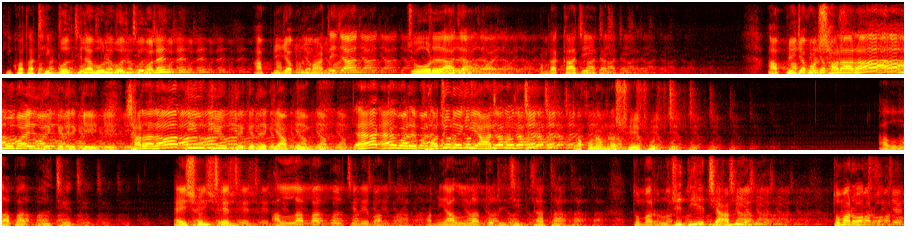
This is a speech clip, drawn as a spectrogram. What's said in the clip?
কি কথা ঠিক বলছি না ভুল বলছি, বলেন? আপনি যখন মাঠে যান, জোহরের আজান হয়, আমরা কাজেই আপনি যখন সারা রাত মোবাইল দেখে দেখে, সারা রাত ইউটিউব দেখে দেখে আপনি একেবারে ফজরে গিয়ে আজান হচ্ছে, তখন আমরা শুয়ে পড়ছি আল্লাহ পাক বলছেন এই শুনছেন আল্লাহ পাক বলছেন এ বান্দা আমি আল্লাহ তো রিজিক দাতা তোমার রুজি দিয়েছে আমি তোমার অক্সিজেন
